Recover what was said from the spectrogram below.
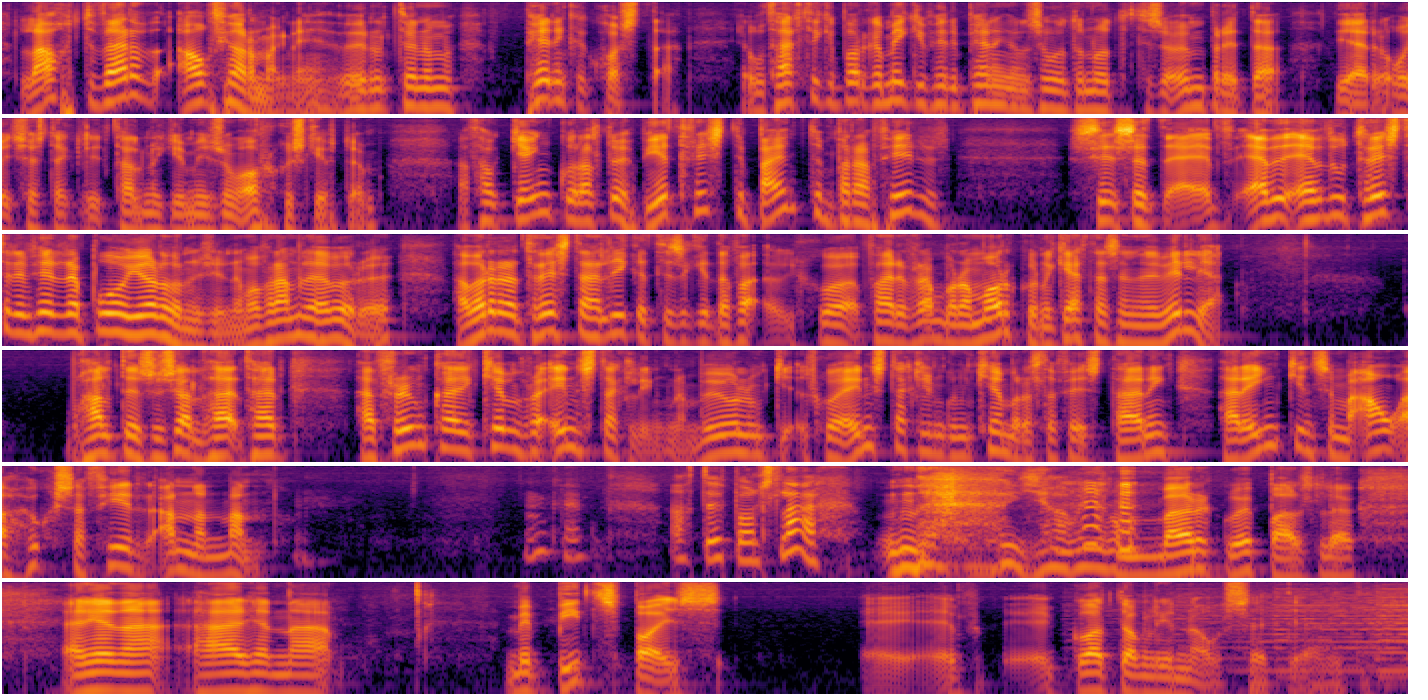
látt verð á fjármagni við erum til um peningakosta þú þarft ekki borga mikið fyrir peningarna sem þú að nota til þess að umbreyta þér og ég sérstaklega tala mikið um því sem orkusskiptum að þá gengur allt upp ég tristi bændum bara fyrir sagt, ef, ef, ef þú treystir þeim fyrir að búa á jörðunum sínum og framlega vöru þá verður að treysta það líka til þess að geta fa sko, farið fram úr á morgun og gert það sem þið vilja og haldið þessu sjálf það, það er, það er frumkvæðin kemur frá viljum, ge- sko, einstaklingunum kemur alltaf fyrst það er, ein, það er enginn sem á að hugsa fyrir annan mann Okay. Áttu upp á slag? Nei, já, ég har mörg uppáðslög en hérna, það er hérna með Beach Boys eh, eh, God Only Knows þetta, er- þetta.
